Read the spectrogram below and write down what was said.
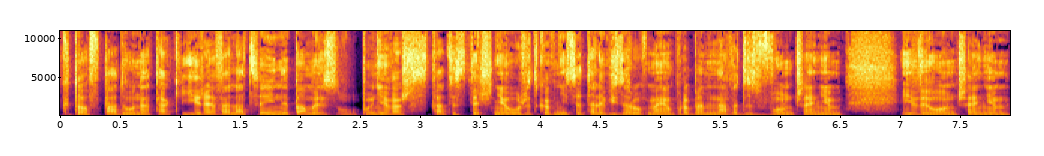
kto wpadł na taki rewelacyjny pomysł, ponieważ statystycznie użytkownicy telewizorów mają problem nawet z włączeniem i wyłączeniem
